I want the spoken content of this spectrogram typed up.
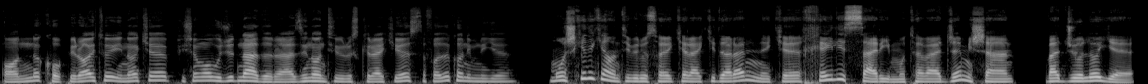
قانون کپی رایت و اینا که پیش ما وجود نداره. از این آنتی ویروس کرکی ها استفاده کنیم دیگه. مشکلی که آنتی ویروس های کرکی دارن اینه که خیلی سریع متوجه میشن و جلوی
